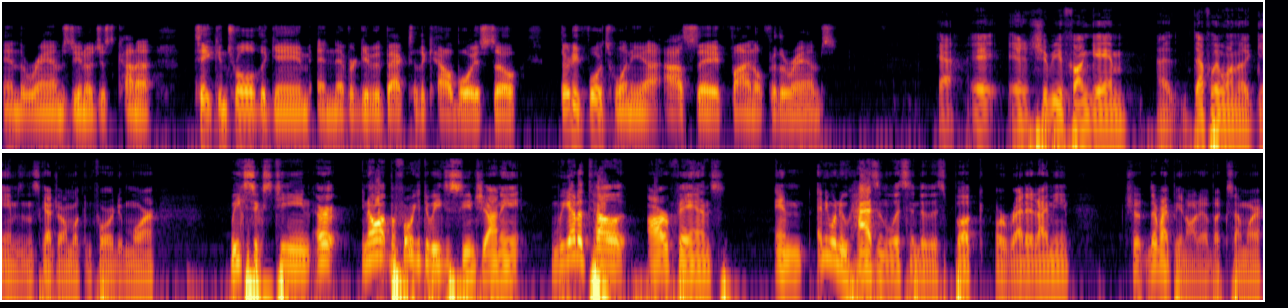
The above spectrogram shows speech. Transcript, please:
and the Rams, you know, just kind of take control of the game and never give it back to the Cowboys. So 34-20, I'll say final for the Rams. Yeah, it it should be a fun game. Uh, definitely one of the games in the schedule I'm looking forward to more. Week 16, or you know what? Before we get to Week 16, Johnny, we got to tell our fans and anyone who hasn't listened to this book or read it. I mean, there might be an audiobook somewhere.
